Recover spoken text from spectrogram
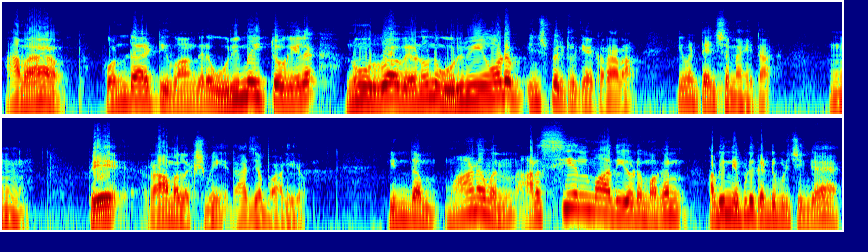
அவன் பொண்டாட்டி வாங்குற உரிமை தொகையில் நூறுரூவா வேணும்னு உரிமையோடு இன்ஸ்பெக்டர் கேட்குறாராம் இவன் டென்ஷன் ஆகிட்டான் ம். பே ராமலக்ஷ்மி ராஜபாளையம். இந்த மாணவன் அரசியல்வாதியோட மகன் அப்படின்னு எப்படி கண்டுபிடிச்சிங்க?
